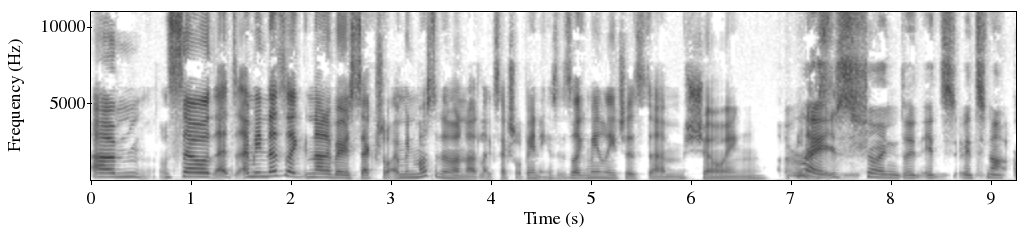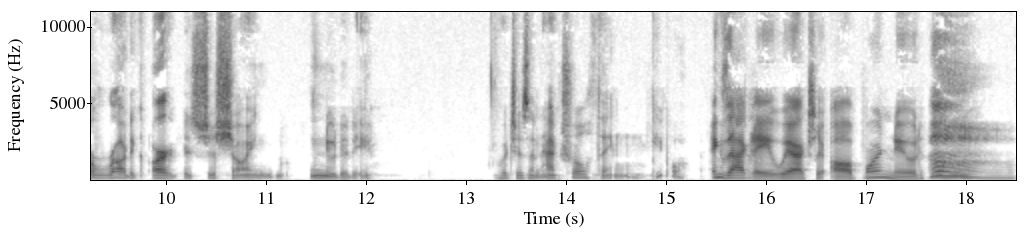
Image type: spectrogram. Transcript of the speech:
Um, so that's I mean, that's like not a very sexual I mean, most of them are not like sexual paintings. It's like mainly just um showing right. It's showing that it's it's not erotic art. It's just showing nudity, which is a natural thing, people. Exactly. We're actually all born nude.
